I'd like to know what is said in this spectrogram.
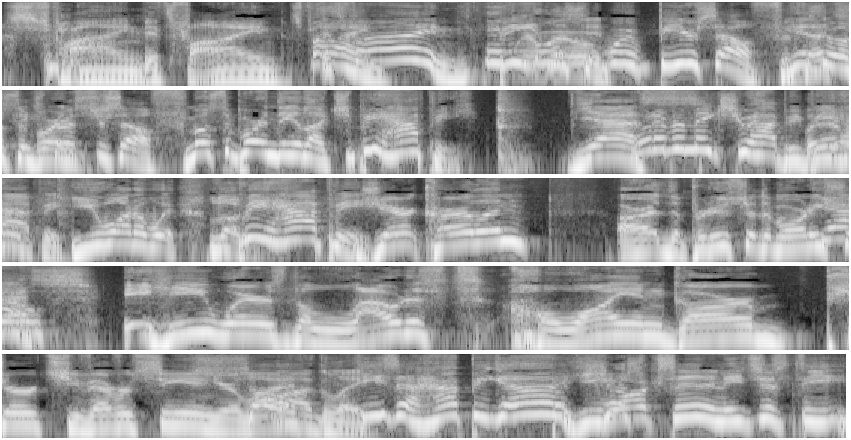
it's fine. it's fine. It's fine. It's fine. Be- Yeah, listen. we're- be yourself. Here's the that's- most important. Express yourself. Most important thing in life: just be happy. Yes. Whatever makes you happy, be happy. You want to look. Be happy. Jarrett Carlin, our the producer of the morning Yes. show. He wears the loudest Hawaiian garb shirts you've ever seen in your So life. ugly. He's a happy guy. But he just- walks in and he just he,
